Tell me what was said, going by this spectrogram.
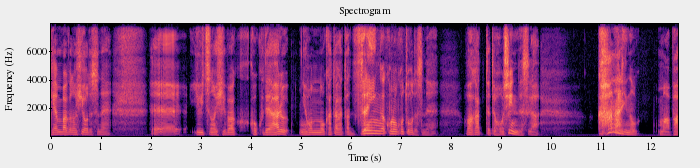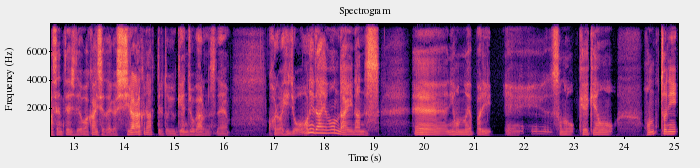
原爆の日をですね、えー、唯一の被爆国である日本の方々全員がこのことをですね分かっててほしいんですがかなりの、まあ、パーセンテージで若い世代が知らなくなってるという現状があるんですね。これは非常に大問題なんです。えー、日本のやっぱり、えー、その経験を本当に、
